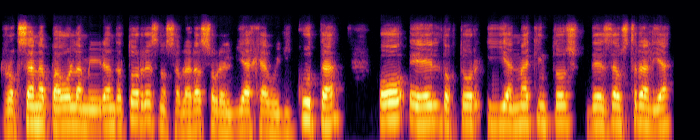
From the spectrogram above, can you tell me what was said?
Roxana Paola Miranda Torres nos hablará sobre el viaje a Wirikuta o el doctor Ian McIntosh desde Australia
